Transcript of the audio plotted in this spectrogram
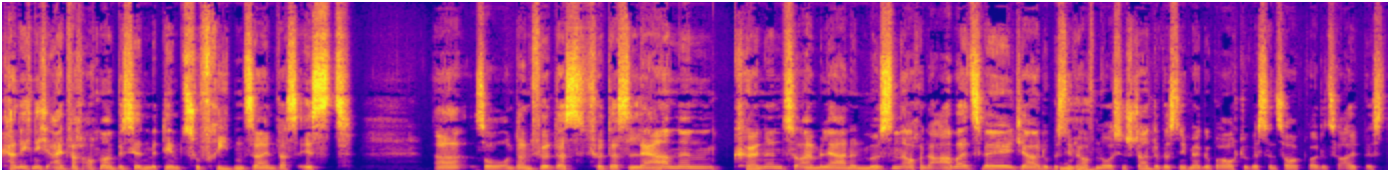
kann ich nicht einfach auch mal ein bisschen mit dem zufrieden sein, was ist? Äh, so, und dann führt das, führt das Lernen können zu einem Lernen müssen, auch in der Arbeitswelt. Ja, du bist mhm. nicht mehr mhm. auf dem neuesten Stand, du wirst nicht mehr gebraucht, du wirst entsorgt, weil du zu alt bist.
